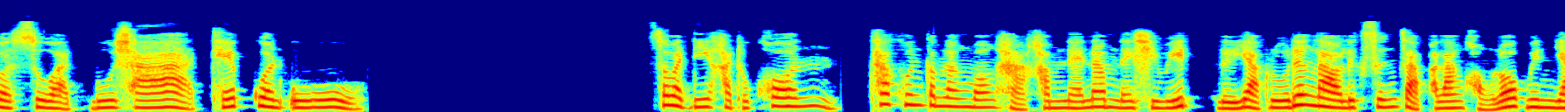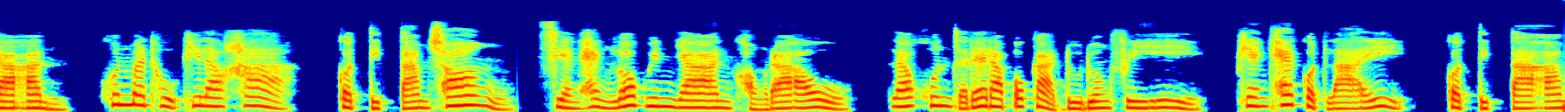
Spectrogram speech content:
บทสวดบูชา เทพกวนอู สวัสดีค่ะทุกคน ถ้าคุณกำลังมองหาคำแนะนำในชีวิต หรืออยากรู้เรื่องราวลึกซึ้งจากพลังของโลกวิญญาณ คุณมาถูกที่แล้วค่ะ กดติดตามช่อง เสียงแห่งโลกวิญญาณของเรา แล้วคุณจะได้รับโอกาสดูดวงฟรี เพียงแค่กดไลค์ กดติดตาม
